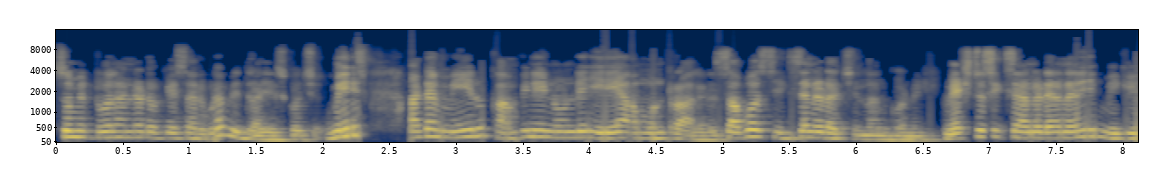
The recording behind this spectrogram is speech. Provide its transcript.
సో మీరు ట్వెల్వ్ హండ్రెడ్ ఒకేసారి కూడా విత్డ్రా చేసుకోవచ్చు. మీన్స్ అంటే మీరు కంపెనీ నుండి ఏ అమౌంట్ రాలేదు. సపోజ్ సిక్స్ హండ్రెడ్ వచ్చింది అనుకోండి నెక్స్ట్ సిక్స్ హండ్రెడ్ అనేది మీకు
